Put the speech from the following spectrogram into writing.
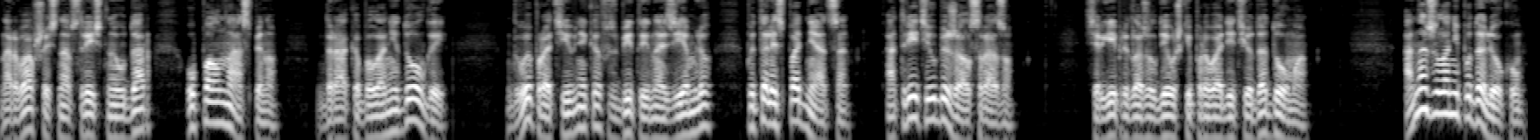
нарвавшись на встречный удар, упал на спину. Драка была недолгой. Двое противников, сбитые на землю, пытались подняться, а третий убежал сразу. Сергей предложил девушке проводить ее до дома. Она жила неподалеку,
